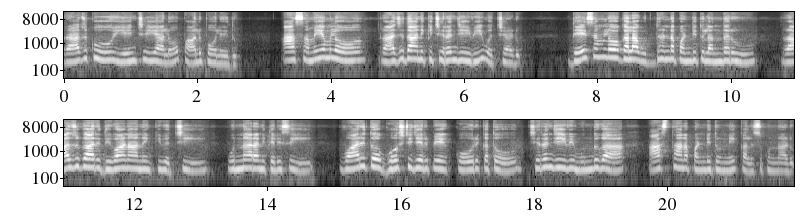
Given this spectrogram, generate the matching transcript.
రాజుకు ఏం చెయ్యాలో పాలుపోలేదు. ఆ సమయంలో రాజధానికి చిరంజీవి వచ్చాడు. దేశంలో గల ఉద్దండ పండితులందరూ రాజుగారి దివాణానికి వచ్చి ఉన్నారని తెలిసి వారితో గోష్ఠి జరిపే కోరికతో చిరంజీవి ముందుగా ఆస్థాన పండితుణ్ణి కలుసుకున్నాడు.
